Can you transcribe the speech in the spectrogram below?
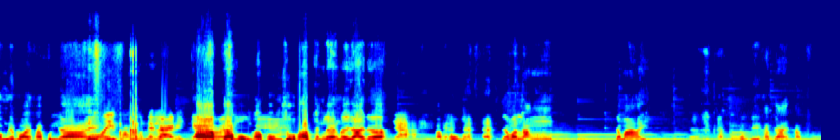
มเรียบร้อยครับคุณยาย โอ้ยขอบคุณหลายๆนะคจ้ารับครับผมครับผมสุขภาพแข็งแรงเด้อยายเด้อจ้า ครับผม เดี๋ยววันหลังจะมาอีกโชคดีครับยายครับครับ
